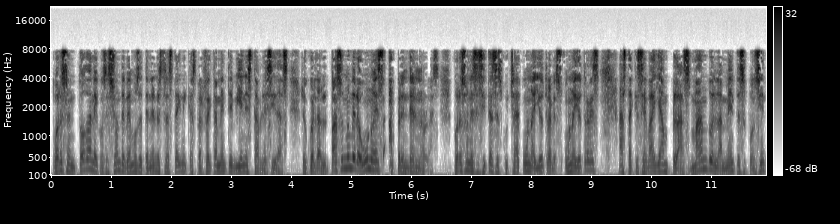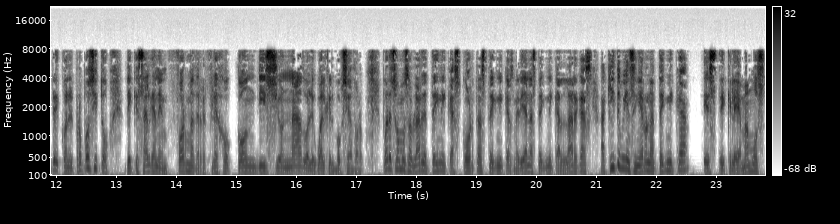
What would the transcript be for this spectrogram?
Por eso en toda negociación debemos de tener nuestras técnicas perfectamente bien establecidas. Recuerda, el paso número uno es aprendérnoslas. Por eso necesitas escuchar una y otra vez, una y otra vez, hasta que se vayan plasmando en la mente subconsciente con el propósito de que salgan en forma de reflejo condicionado, al igual que el boxeador. Por eso vamos a hablar de técnicas cortas, técnicas medianas, técnicas largas. Aquí te voy a enseñar una técnica este, que le llamamos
